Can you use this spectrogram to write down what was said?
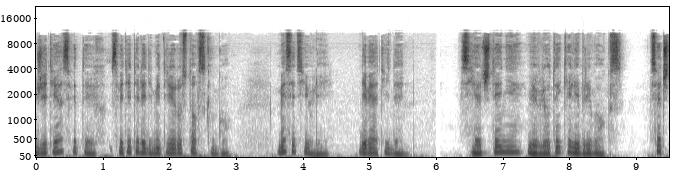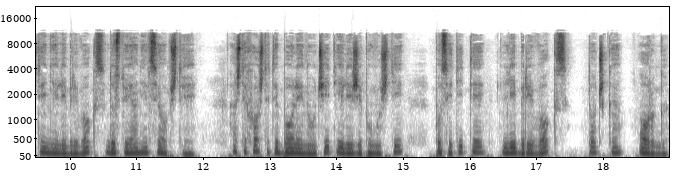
Жития святых, святителя Дмитрия Ростовского. Месец юлий, девятый день. Сие чтение в библиотеке LibriVox. Все чтение LibriVox – достояние всеобщее. А ще хочете более научите или же помощи, посетите LibriVox.org.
